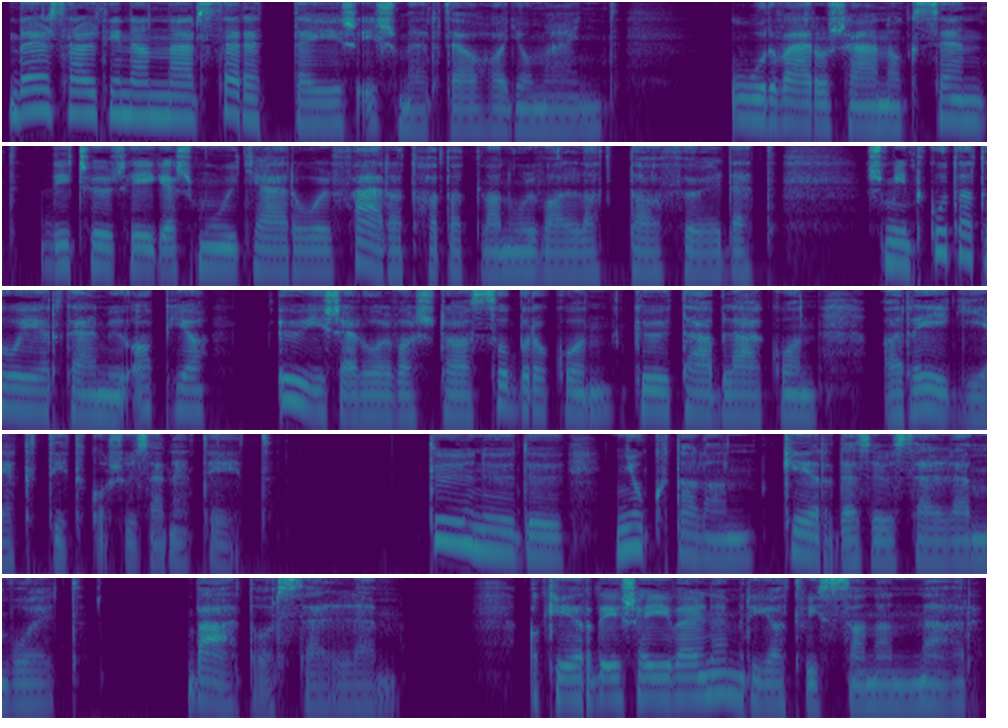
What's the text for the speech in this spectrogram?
Belszáltinannár szerette és ismerte a hagyományt, úrvárosának szent, dicsőséges múltjáról fáradhatatlanul vallatta a földet, s mint kutatóértelmű apja, ő is elolvasta a szobrokon, kőtáblákon a régiek titkos üzenetét. Tűnődő, nyugtalan, kérdező szellem volt, bátor szellem. A kérdéseivel nem riadt vissza Nannár,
